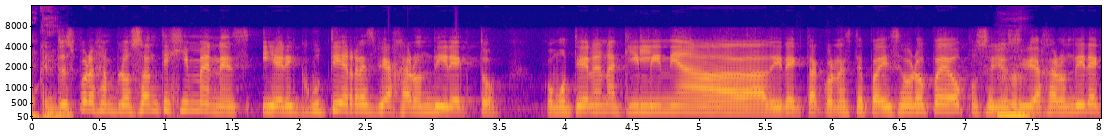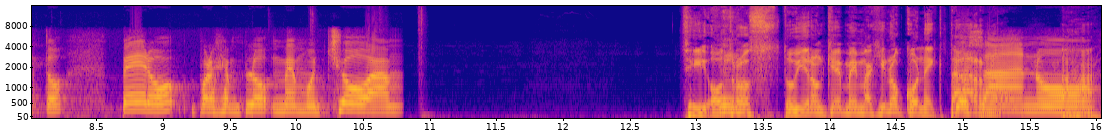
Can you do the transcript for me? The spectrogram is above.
Entonces, por ejemplo, Santi Jiménez y Eric Gutiérrez viajaron directo. Como tienen aquí línea directa con este país europeo, pues ellos sí viajaron directo. Pero, por ejemplo, Memo Ochoa, Sí, otros tuvieron que, me imagino, conectar. ¿no? Lozano, Ajá.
